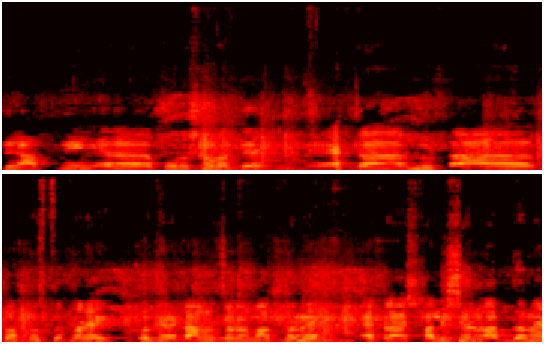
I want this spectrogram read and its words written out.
যে আপনি পৌরসভাতে একটা দরখাস্ত করে ওখানে একটা আলোচনার মাধ্যমে, একটা সালিশের মাধ্যমে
